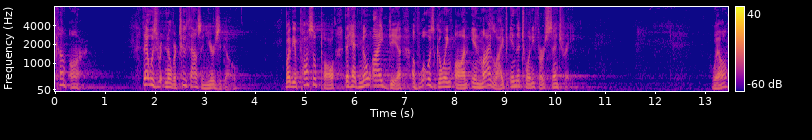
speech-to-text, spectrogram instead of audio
come on. That was written over 2,000 years ago by the Apostle Paul that had no idea of what was going on in my life in the 21st century. Well,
